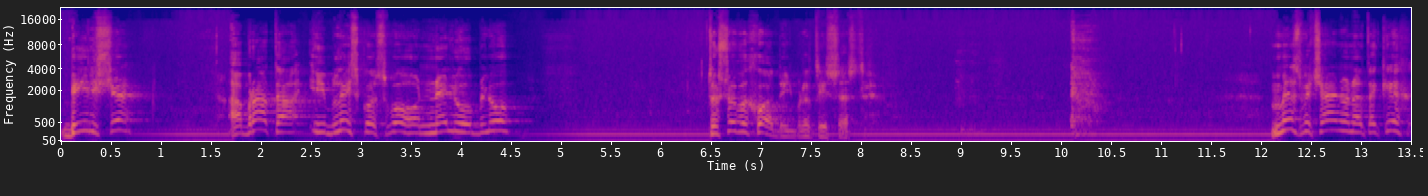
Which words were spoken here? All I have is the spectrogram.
більше, а брата і близько свого не люблю, то що виходить, брати і сестри? Ми, звичайно, на таких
